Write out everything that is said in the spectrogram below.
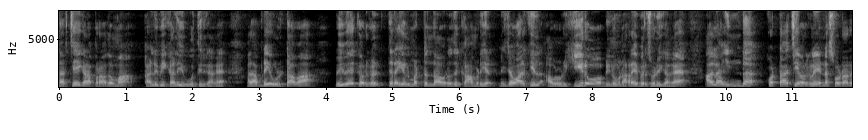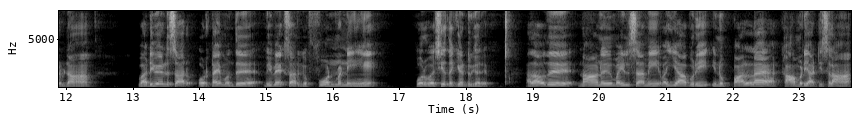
சர்ச்சையை கலப்புறாதமாக கழுவி கழுவி ஊற்றிருக்காங்க அது அப்படியே உல்டாவா? விவேக் அவர்கள் திரையில் மட்டும்தான் அவர் வந்து காமெடியன் நிஜ வாழ்க்கையில் அவர் ஒரு ஹீரோ அப்படின்னு நிறைய பேர் சொல்லியிருக்காங்க. அதில் இந்த கொட்டாச்சி அவர்களே என்ன சொல்கிறார் அப்படின்னா வடிவேலு சார் ஒரு டைம் வந்து விவேக் சாருக்கு ஃபோன் பண்ணி ஒரு விஷயத்தை கேட்டிருக்காரு. அதாவது நான் மயில்சாமி வையாபுரி இன்னும் பல காமெடி ஆர்டிஸ்ட்லாம்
